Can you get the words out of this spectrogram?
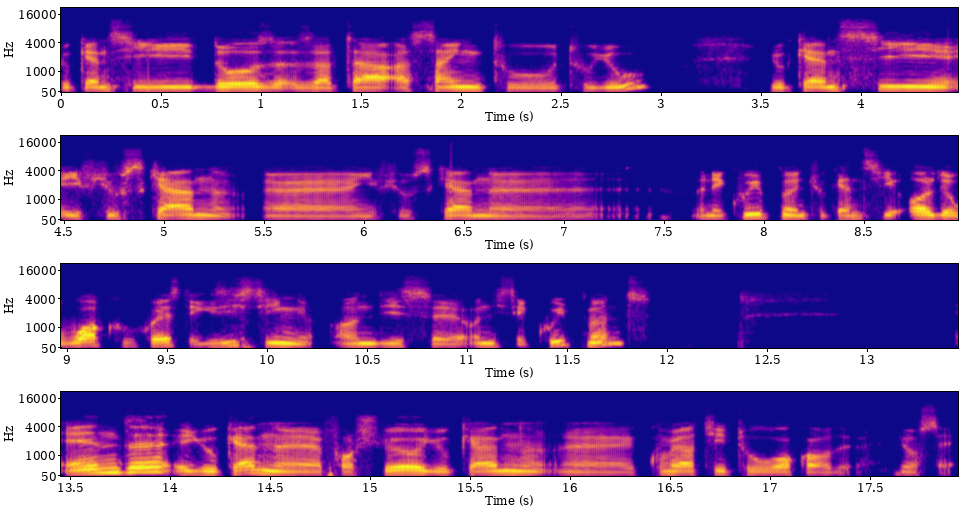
You can see those that are assigned to to you. You can see if you scan uh, if you scan uh, an equipment, you can see all the work requests existing on this uh, on this equipment. And uh, you can, uh, for sure, you can convert it to work order yourself.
